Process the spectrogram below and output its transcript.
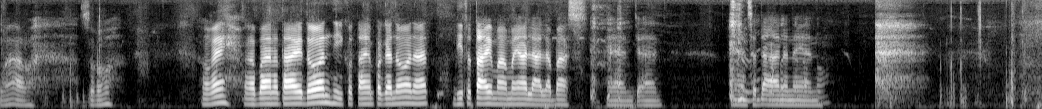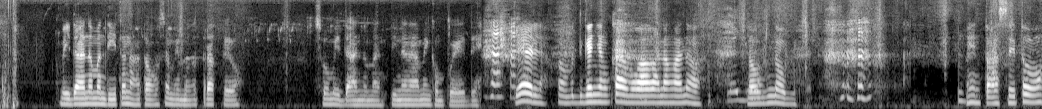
Wow. So, okay. Baba na tayo doon. Ikot tayong pag ganon at dito tayo mamaya lalabas. Ayan, dyan. Ayan, sa daanan na yan. May daan naman dito. Nakita ko kasi may mga truck eh. oh. So may daan naman. Tingnan namin kung pwede. Kel, ba't ganyan ka? Mukha ka ng ano. Nog-nog. Ayun, taas nito. Oh.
